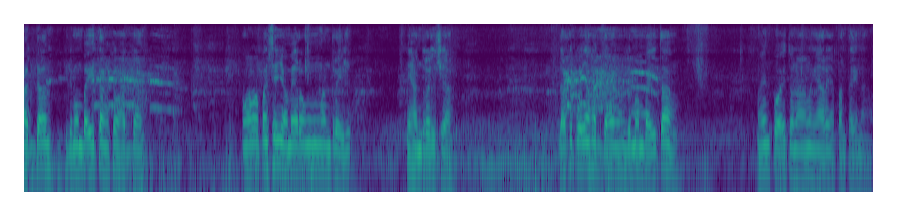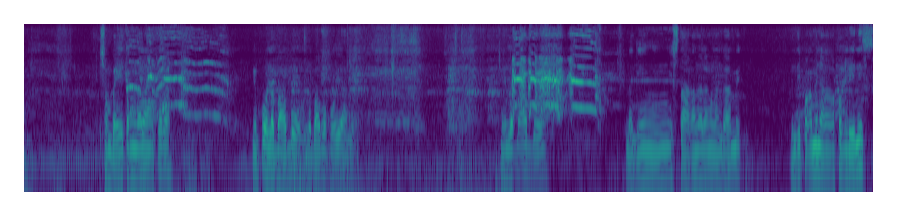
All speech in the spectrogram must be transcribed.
hagdan. Limang baitang to hagdan. Kung mapapansin nyo, merong handrail. May handrail siya. Dati po yung hagdan ng limang baitang. Ngayon po, ito na ang nangyari. Pantay na. Isang baitang na lang tira. Yan po, lababo. Lababo po yan. Yung lababo, naging istaka na lang ng gamit. Hindi pa kami nakakapaglinis.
